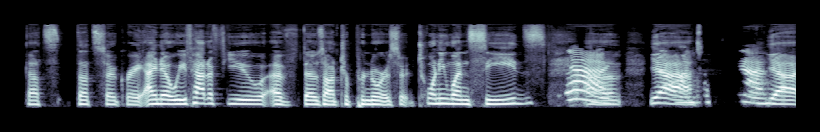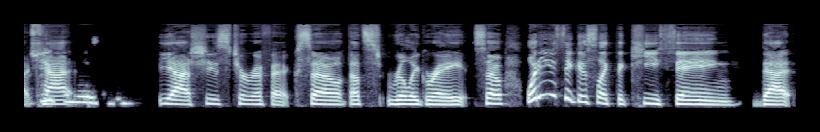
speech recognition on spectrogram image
That's that's so great. I know we've had a few of those entrepreneurs. Twenty One Seeds. Yeah, um, yeah, yeah, yeah. Kat. Yeah, she's terrific. So that's really great. So, what do you think is like the key thing that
